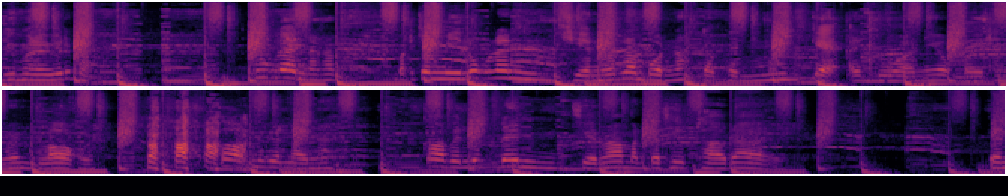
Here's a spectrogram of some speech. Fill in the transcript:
ลืมอะไรไว้หรือเปล่าลูกเล่นนะครับ มันจะมีลูกเล่นเขียนไว้ด้านบนนะ แต่ผมแกะไอตัวนี้ออกไปทำให้มันลอกนะ ก็ไม่เป็นไรนะ ก็เป็นลูกเล่นเขียนว่ามันกระทืบเท้าได้ เป็น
